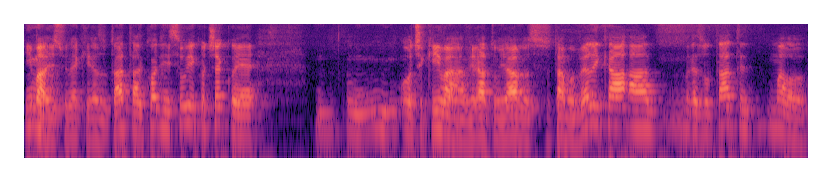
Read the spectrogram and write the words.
imali su neki rezultat, ali kod njih se uvijek očekuje očekivanja vjerojatno u javnosti su tamo velika, a rezultati malo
